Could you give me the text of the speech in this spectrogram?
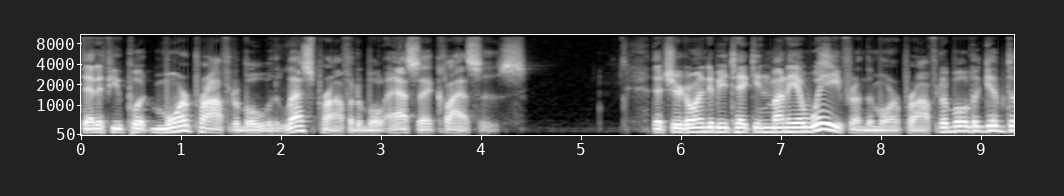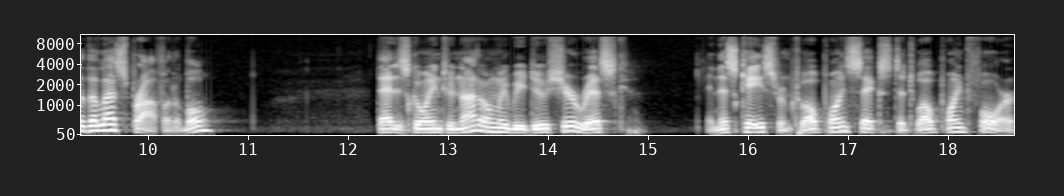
that if you put more profitable with less profitable asset classes, that you're going to be taking money away from the more profitable to give to the less profitable. That is going to not only reduce your risk, in this case from 12.6 to 12.4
